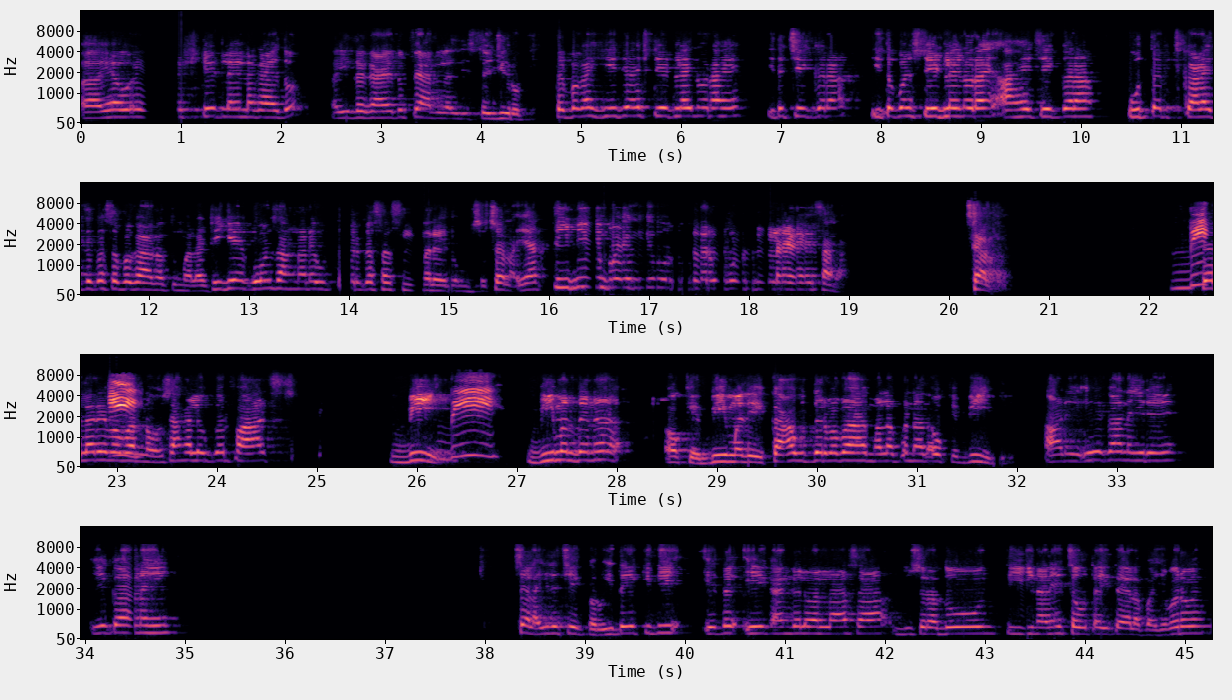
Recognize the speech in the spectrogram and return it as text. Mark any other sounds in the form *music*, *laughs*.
ह्या स्टेट लाईनला काय दो तो? इथं काय तो? पॅरल दिसतोय झिरो. तर बघा हे जे आहे स्टेट लाईनवर आहे इथं चेक करा. इथं पण स्टेट लाईनवर आहे आहे चेक करा. उत्तर काढायचं कसं बघा आता तुम्हाला. ठीक आहे? कोण सांगणार आहे? उत्तर कसं असणार आहे तुमचं? चला या तिन्ही पैकी उत्तर कुठलं आहे? सांगा. चला. बी चला रे बाबांनो सांगा लवकर फास्ट बी. बी. बी म्हणते ना? ओके बी मध्ये. का उत्तर बाबा? मला पण आता ओके बी. आणि ए का नाही रे? ए का नाही? चला इथं चेक करू. इथं एक किती? इथं एक अँगल वाला असा. दुसरा दोन तीन आणि चौथा इथं यायला पाहिजे. बरोबर?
